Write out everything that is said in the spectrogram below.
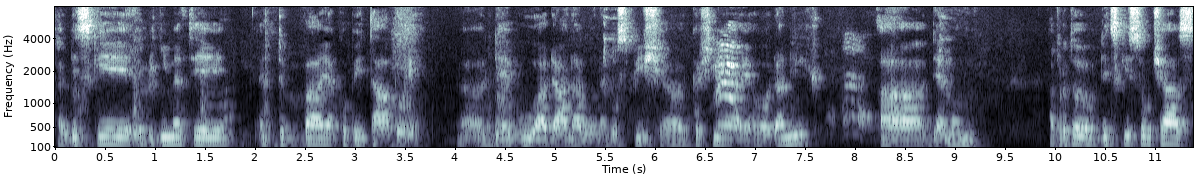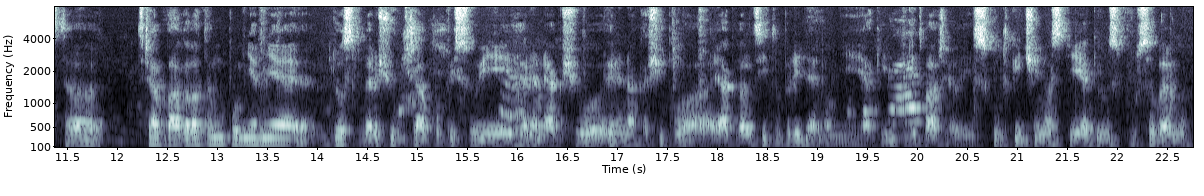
tak vždycky vidíme ty dva jakoby tábory, eh, devů a dánavů, nebo spíš eh, Kršny a jeho daných a démonů. A proto vždycky součást eh, třeba v Bhagavatamu poměrně dost veršů třeba popisují Hiranyakshu, Hiranyakashipu a jak velcí to byli démoni, jak jim vytvářeli skutky činnosti, jakým způsobem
